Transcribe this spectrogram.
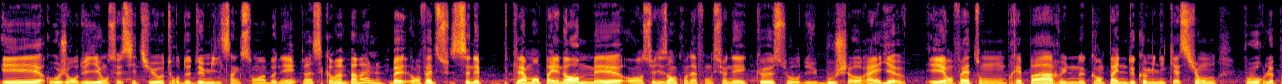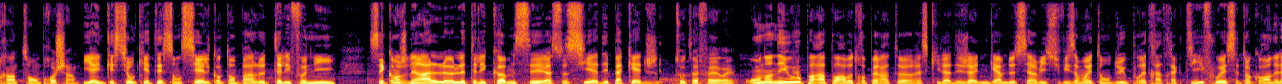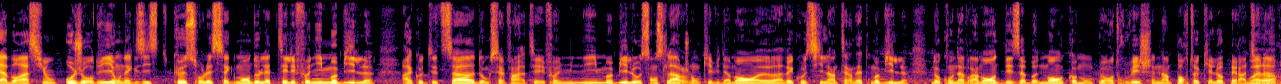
Et aujourd'hui, on se situe autour de 2500 abonnés. Ouais, C'est quand même pas mal. Ben, en fait, ce n'est clairement pas énorme, mais en se disant qu'on a fonctionné que sur du bouche à oreille. Et en fait, on prépare une campagne de communication pour le printemps prochain. Il y a une question qui est essentielle quand on parle de téléphonie, c'est qu'en général, le, télécom, c'est associé à des packages. Tout à fait, oui. On en est où par rapport à votre opérateur? Est-ce qu'il a déjà une gamme de services suffisamment étendue pour être attractif ou est-ce c'est encore en élaboration? Aujourd'hui, on n'existe que sur le segment de la téléphonie mobile. À côté de ça, donc c'est enfin téléphonie mobile au sens large, donc évidemment euh, avec aussi l'internet mobile. Donc on a vraiment des abonnements comme on peut en trouver chez n'importe quel opérateur. Voilà.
